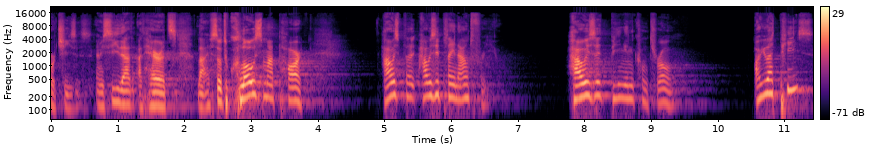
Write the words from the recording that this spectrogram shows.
for Jesus. And we see that at Herod's life. So to close my part, how is, how is it playing out for you? How is it being in control? Are you at peace?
